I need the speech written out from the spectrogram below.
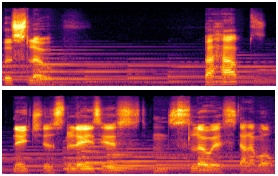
The sloth. Perhaps nature's laziest and slowest animal.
